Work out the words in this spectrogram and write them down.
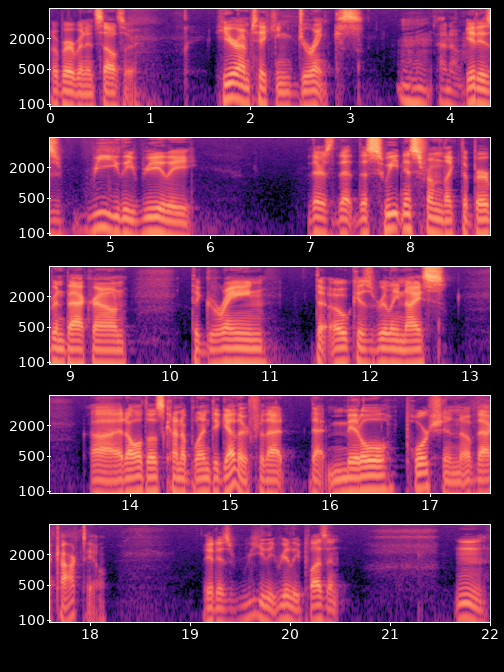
a bourbon and seltzer. Here I'm taking drinks. I know. It is really really there's the the sweetness from like the bourbon background, the grain, the oak is really nice. Uh, it all does kind of blend together for that that middle portion of that cocktail. It is really really pleasant. And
